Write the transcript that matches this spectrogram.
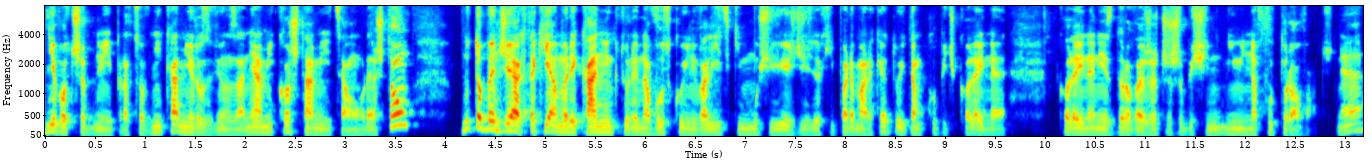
niepotrzebnymi pracownikami, rozwiązaniami, kosztami i całą resztą, no to będzie jak taki Amerykanin, który na wózku inwalidzkim musi jeździć do hipermarketu i tam kupić kolejne, kolejne niezdrowe rzeczy, żeby się nimi nafutrować. Nie?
